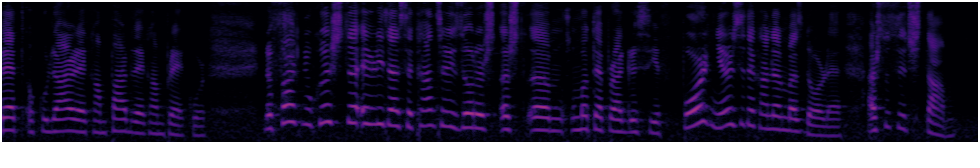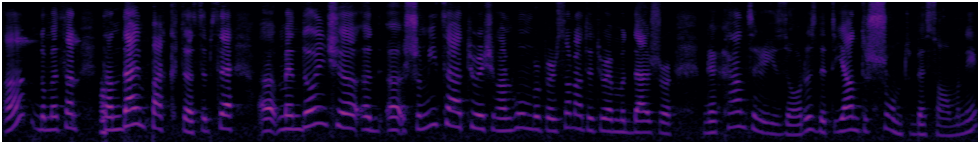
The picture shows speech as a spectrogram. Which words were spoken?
vetë okulare e kam parë dhe e kam prekur. Në fakt nuk është e rritur se kanceri i zorrës është më tepër agresiv, por njerëzit e kanë lënë mbas dore, ashtu siç thamë, ë? Domethënë ta ndajmë pak këtë, sepse mendojnë që shumica e atyre që kanë humbur personat e tyre më të dashur nga kanceri i zorrës dhe janë të shumtë besomëni,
